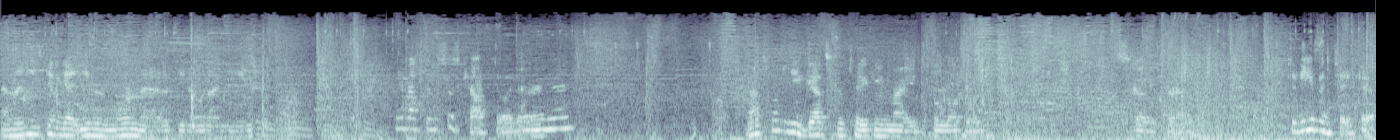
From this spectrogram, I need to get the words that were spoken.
and then he's gonna get even more mad if you know what I mean. Hey, nothing's just calculated right here. That's what he gets for taking my beloved Scuttle Crab. Did he even take it?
